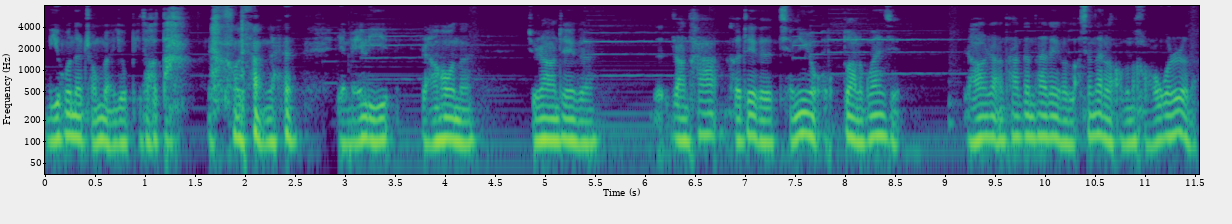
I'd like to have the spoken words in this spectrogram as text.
离婚的成本又比较大，然后两个人也没离，然后呢，就让这个让他和这个前女友断了关系，然后让他跟他这个老现在的老婆呢好好过日子，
